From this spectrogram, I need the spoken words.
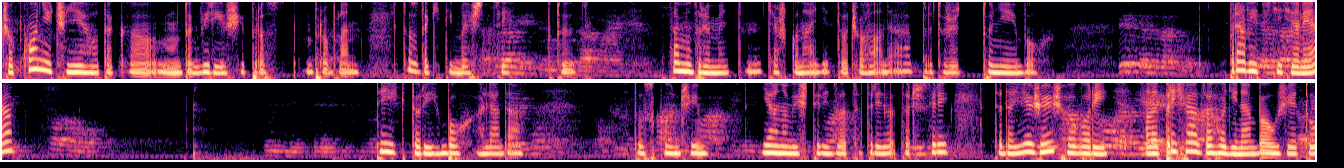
čo konečne ho tak, mu tak vyrieši prost, problém. To sú takí tí bežci, putujúci. Samozrejme, ťažko nájde to, čo hľadá, pretože to nie je Boh. Praví ctiteľia, tí, ktorých Boh hľadá. Tu skončím. Jánovi 4, 23, 24, teda Ježiš hovorí, ale prichádza hodina, bo už je tu,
